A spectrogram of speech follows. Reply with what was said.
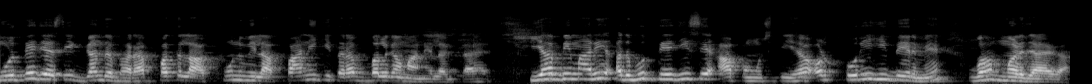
मुर्दे जैसी गंध भरा, पतला खून मिला पानी की तरह बलगम आने लगता है। यह बीमारी अद्भुत तेज़ी से आ पहुँचती है और थोड़ी ही देर में वह मर जाएगा।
